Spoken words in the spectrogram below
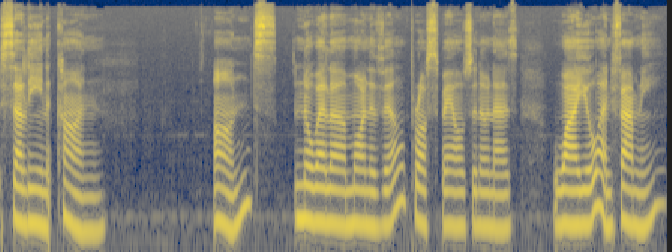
Saline Khan, aunts Noella Morneville, Prosper, also known as Wayo and family,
